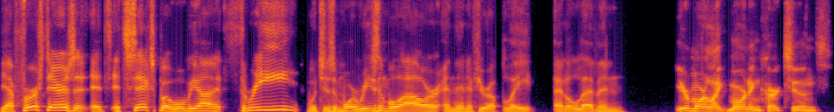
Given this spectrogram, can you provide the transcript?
Yeah, first airs at, at, at six, but we'll be on at three, which is a more reasonable hour, and then if you're up late at 11 you're more like morning cartoons.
